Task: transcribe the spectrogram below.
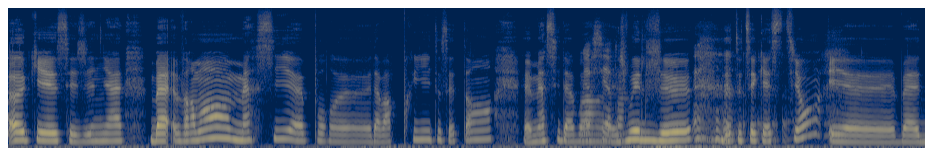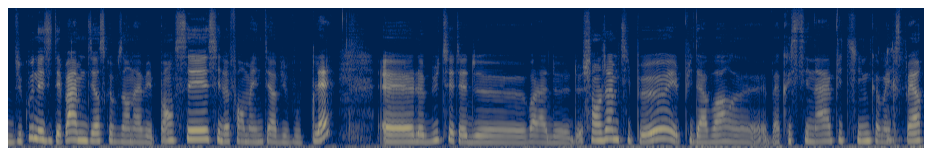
Ok, c'est génial. Bah, vraiment, merci euh, pour euh, d'avoir pris tout ce temps. Euh, merci d'avoir joué le jeu de toutes ces questions. Et bah, du coup, n'hésitez pas à me dire ce que vous en avez pensé, si le format interview vous plaît. le but c'était de voilà de, de, changer un petit peu et puis d'avoir bah, Christina Pitching comme experte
